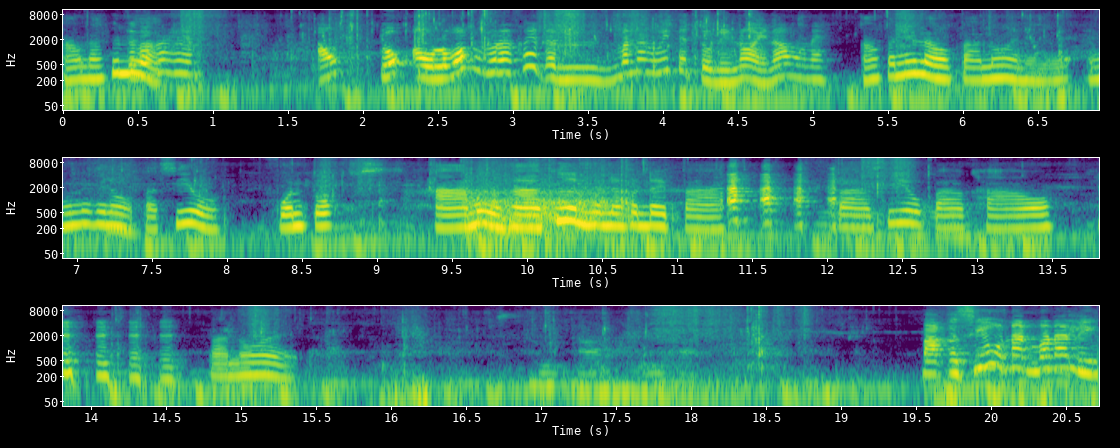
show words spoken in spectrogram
เอาแล้วก็แต่เลือว่ากเอาจกเอาแล้วว่ามันเคยแต่มันนั่งวิแต่ตัวน้อยๆเนาะมึงเนี่ยเอาก็นี่เราปลาน้อยนี่แหละเอานี่พี่น้องปลาซิ่วฝนตกหามือหาขึ้นเพิ่นนะเพิ่นได้ปลา ปลาซิ่วปลาขาวปลาน้อยปากกระซิวนั่นบ่นะลิง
